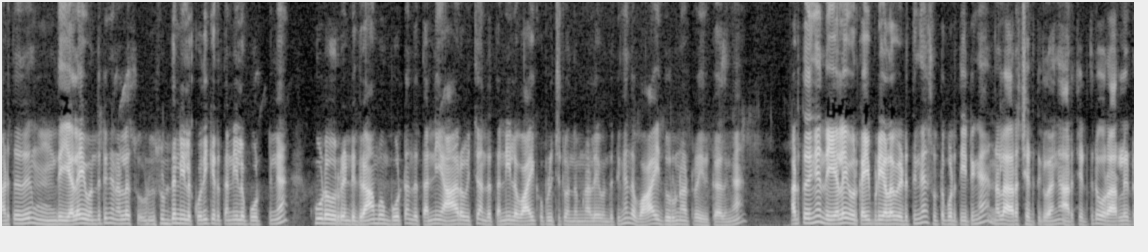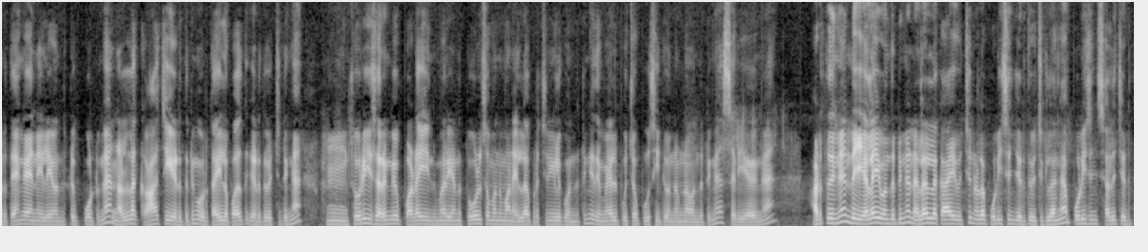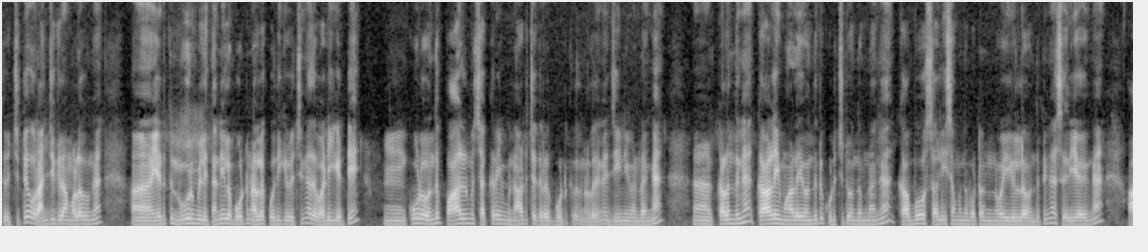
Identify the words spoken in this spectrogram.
அடுத்தது இந்த இலையை வந்துட்டுங்க நல்லா சுடு சுடு தண்ணியில் கொதிக்கிற தண்ணியில் போட்டுங்க. கூட ஒரு ரெண்டு கிராம்பும் போட்டு அந்த தண்ணியை ஆற வச்சு அந்த தண்ணியில் வாய் கொப்பளிச்சுட்டு வந்தோம்னாலே வந்துட்டுங்க அந்த வாய் துர்நாற்றம் இருக்காதுங்க. அடுத்ததுங்க இந்த இலையை ஒரு கைப்பிடி அளவு எடுத்துங்க சுத்தப்படுத்திட்டுங்க நல்லா அரைச்சி எடுத்துக்கலாங்க. அரைச்சி எடுத்துகிட்டு ஒரு அரை லிட்டர் தேங்காய் எண்ணெயிலே வந்துட்டு போட்டுங்க. நல்லா காய்ச்சி எடுத்துட்டுங்க ஒரு தையில் பதத்துக்கு எடுத்து வச்சுட்டுங்க. சொறி சரங்கு படை இந்த மாதிரியான தோல் சம்மந்தமான எல்லா பிரச்சனைகளுக்கும் வந்துட்டுங்க இது மேல் பூச்சா பூசிட்டு வந்தோம்னா வந்துட்டுங்க சரியாகுங்க. அடுத்ததுங்க இந்த இலை வந்துட்டுங்க நிழலில் காய வச்சு நல்லா பொடி செஞ்சு எடுத்து வச்சுக்கலாங்க. பொடி செஞ்சு சளிச்சு எடுத்து வச்சுட்டு ஒரு அஞ்சு கிராம் அளவுங்க எடுத்து நூறு மில்லி தண்ணியில் போட்டு நல்லா கொதிக்க வச்சுங்க. அதை வடிகட்டி கூட வந்து பாலும் சர்க்கரையும் நாட்டு சர்க்கரை போட்டுக்கிறது நல்லதுங்க. ஜீனி வேண்டாங்க. கலந்துங்க. காலை மாலை வந்துட்டு குடிச்சிட்டு வந்தோம்னாங்க. கபோ சளி சம்மந்தப்பட்ட நோய்களில் வந்துட்டுங்க சரியாகுங்க.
